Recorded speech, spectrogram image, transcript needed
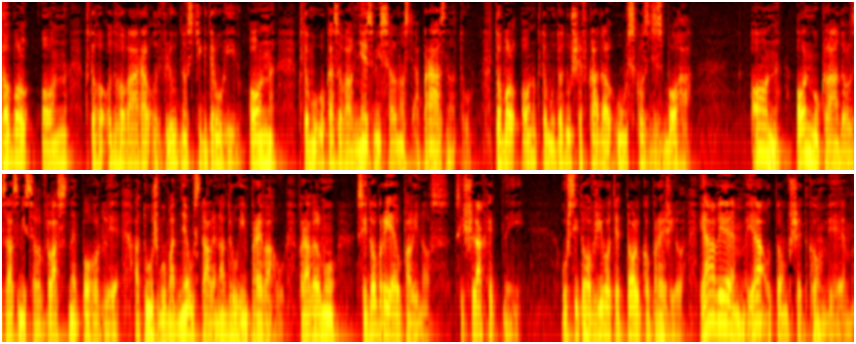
To bol on, kto ho odhováral od vľúdnosti k druhým. On, kto mu ukazoval nezmyselnosť a prázdnotu. To bol on, kto mu do duše vkladal úzkosť z Boha. On, on mu kládol za zmysel vlastné pohodlie a túžbu mať neustále nad druhým prevahu. Vravel mu, si dobrý Eupalinos, si šľachetný. Už si toho v živote toľko prežil. Ja viem, ja o tom všetkom viem.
